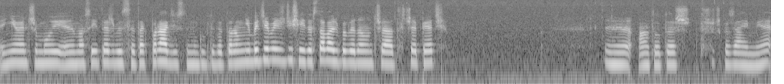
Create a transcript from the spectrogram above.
Nie wiem, czy mój y, Masej też by sobie tak poradził z tym kultywatorem. Nie będziemy już dzisiaj testować, bo wiadomo, trzeba odczepiać. Y, A to też troszeczkę zajmie.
